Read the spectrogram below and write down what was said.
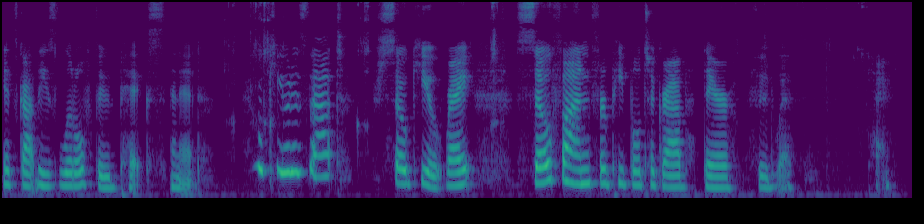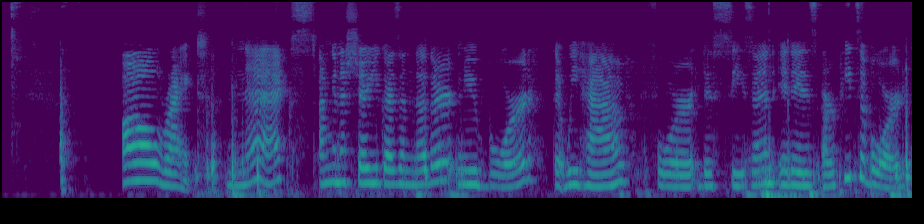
it's got these little food picks in it. How cute is that? So cute, right? So fun for people to grab their food with. Okay. All right. Next, I'm going to show you guys another new board that we have for this season. It is our pizza board.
